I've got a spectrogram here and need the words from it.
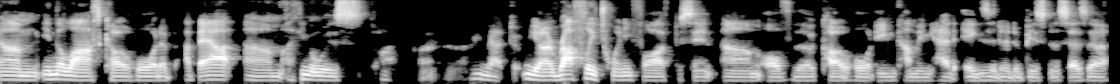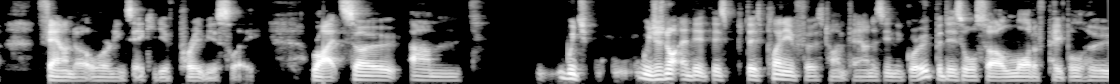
um, in the last cohort about um, I think it was about you know roughly 25% um, of the cohort incoming had exited a business as a founder or an executive previously right? So um, which which is not and there's there's plenty of first time founders in the group but there's also a lot of people who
